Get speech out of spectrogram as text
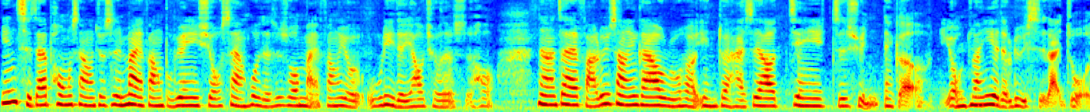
因此在碰上就是卖方不愿意修缮，或者是说买方有无理的要求的时候，那在法律上应该要如何应对，还是要建议咨询那个有专业的律师来做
